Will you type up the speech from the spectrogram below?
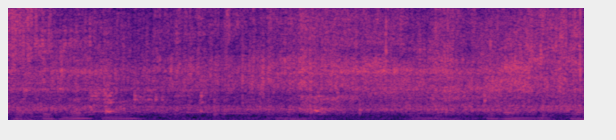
Tak tu kan. Ha. Ni kan bisa.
